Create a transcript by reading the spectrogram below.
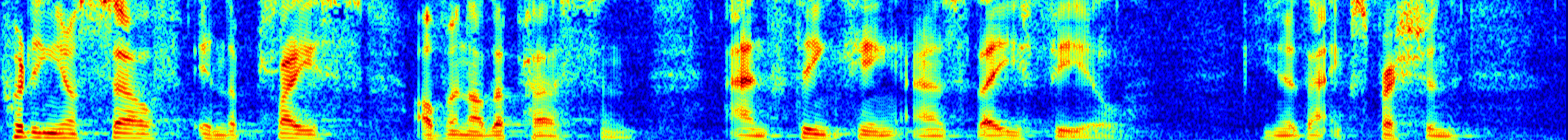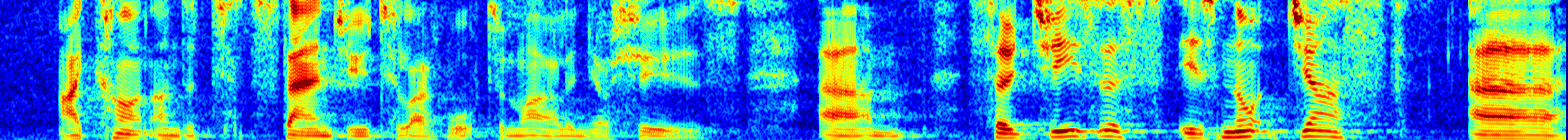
putting yourself in the place of another person and thinking as they feel. You know, that expression, I can't understand you till I've walked a mile in your shoes. Um, so Jesus is not just uh,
